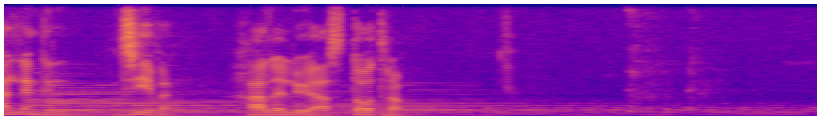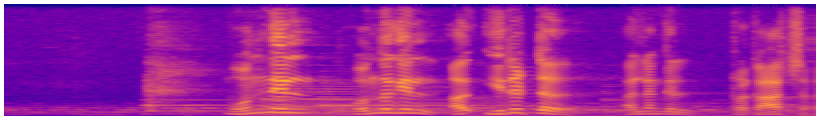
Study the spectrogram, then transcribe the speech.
അല്ലെങ്കിൽ ജീവൻ. ഹാലലുയ സ്തോത്രം. ഒന്നിൽ ഒന്നുകിൽ ഇരുട്ട് അല്ലെങ്കിൽ പ്രകാശം.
